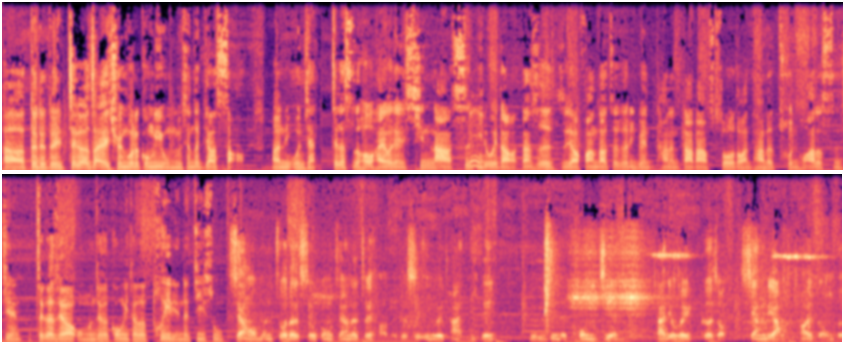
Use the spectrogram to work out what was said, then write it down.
啊，对对对，这个在全国的工艺我们相对比较少。啊，你闻一下，这个时候还有点辛辣刺鼻的味道，但是只要放到这个里面，它能大大缩短它的纯化的时间。这个叫我们这个工艺叫做退连的技术。像我们做的手工香的最好的，就是因为它里面有一定的空间，它就会各种香料嘛，它会融合，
